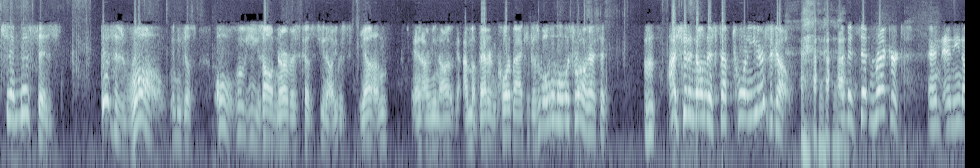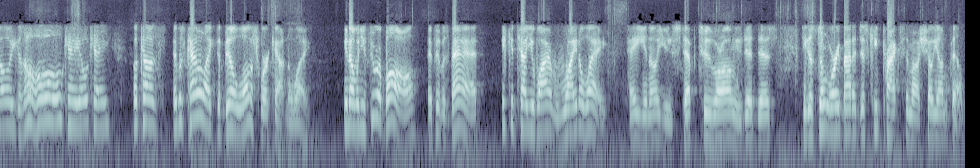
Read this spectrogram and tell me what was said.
Jim, this is, this is wrong. And he goes, oh, well, he's all nervous because, you know, he was young. And, I mean, I- I'm a veteran quarterback. He goes, whoa, whoa, whoa, what's wrong? I said, "Mm, I should have known this stuff 20 years ago. I've been setting records. And, and you know, he goes, oh, oh, okay, okay. Because it was kind of like the Bill Walsh workout in a way. You know, when you threw a ball, if it was bad, he could tell you why right away. Hey, you know, you stepped too wrong, you did this. He goes, don't worry about it, just keep practicing, I'll show you on film.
